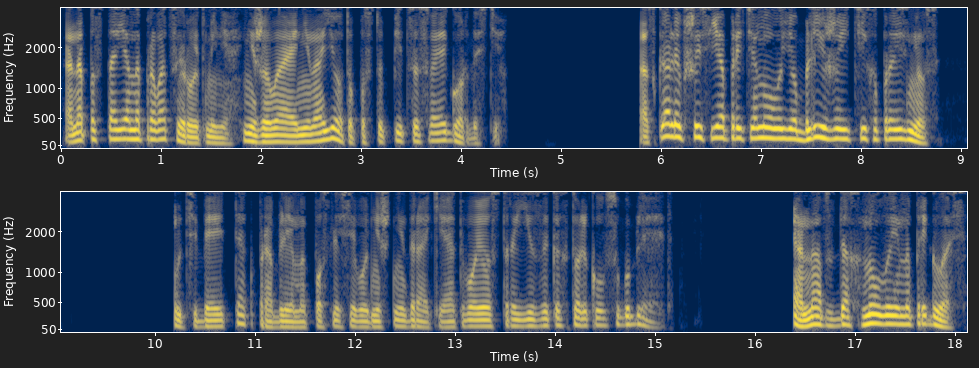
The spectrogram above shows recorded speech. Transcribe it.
Она постоянно провоцирует меня, не желая ни на йоту поступиться своей гордостью. Оскалившись, я притянул ее ближе и тихо произнес. «У тебя и так проблемы после сегодняшней драки, а твой острый язык их только усугубляет». Она вздохнула и напряглась.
